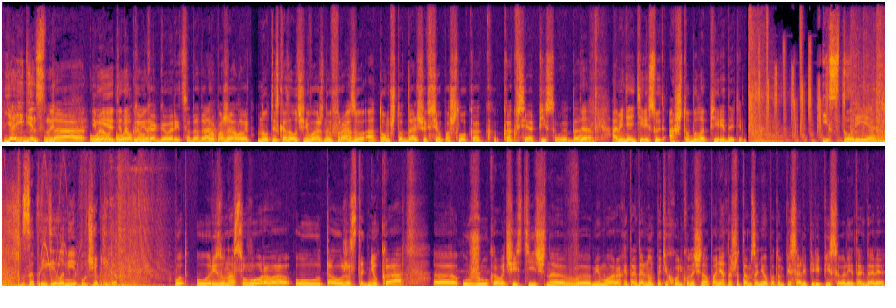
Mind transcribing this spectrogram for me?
Я единственный. Да, имею well- эти welcome, документы. как говорится, да, добро А. пожаловать. Но ты сказал очень важную фразу о том, что дальше все пошло, как, как все описывают, да? Да. А меня интересует, а что было перед этим? История за пределами учебников. Вот у Резуна Суворова, у того же Стаднюка, э, у Жукова частично в мемуарах и так далее, ну, он потихоньку начинал. Понятно, что там за него потом писали, переписывали и так далее,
